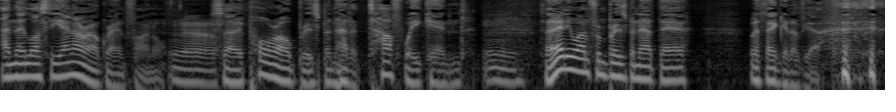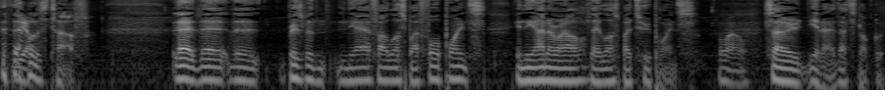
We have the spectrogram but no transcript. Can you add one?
and they lost the NRL Grand Final. Oh. So poor old Brisbane had a tough weekend. Mm. So anyone from Brisbane out there, we're thinking of you. that Yep. was tough. The, the the Brisbane in the AFL lost by four points. In the NRL, they lost by two points. Wow. So you know that's not good.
